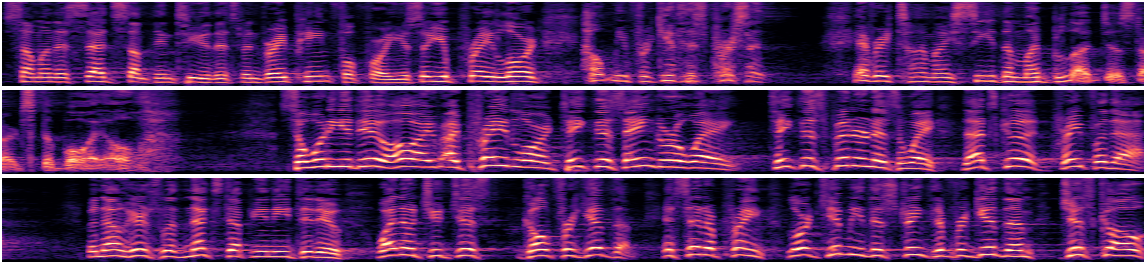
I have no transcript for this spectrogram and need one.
someone has said something to you that's been very painful for you. So you pray, Lord, help me forgive this person. Every time I see them, my blood just starts to boil. So what do you do? Oh, I, I prayed, Lord, take this anger away. Take this bitterness away. That's good. Pray for that. But now here's what next step you need to do. Why don't you just go forgive them? Instead of praying, Lord, give me the strength to forgive them, just go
